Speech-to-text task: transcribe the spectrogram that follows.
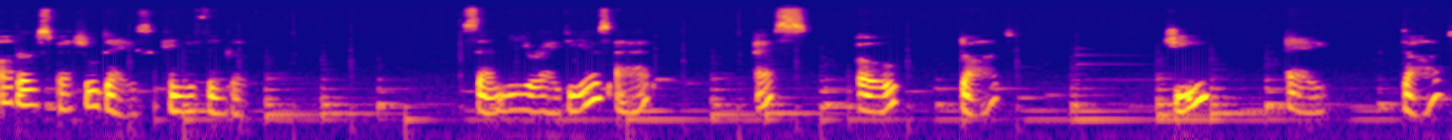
Other special days can you think of? Send me your ideas at s o dot g a dot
